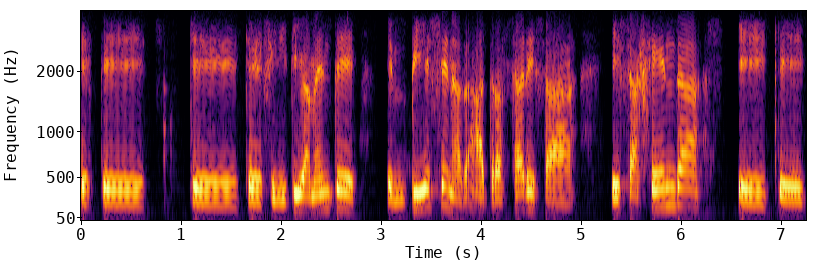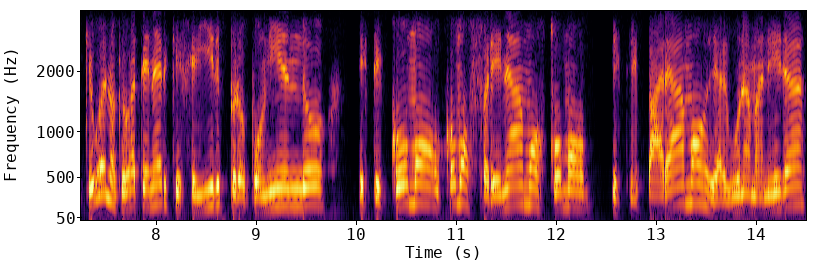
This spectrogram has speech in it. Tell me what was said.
este, que, definitivamente empiecen a, trazar esa, esa agenda eh, que, que, bueno, que va a tener que seguir proponiendo este, cómo, cómo frenamos, cómo este, paramos de alguna manera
